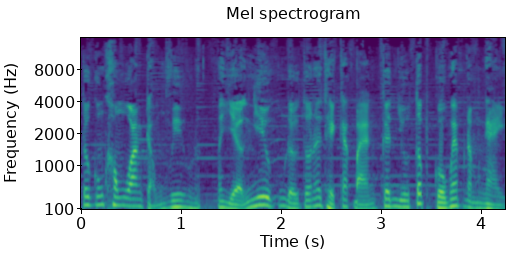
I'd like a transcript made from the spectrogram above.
Tôi cũng không quan trọng view nữa. Mà giỡn nhiêu cũng được. Tôi nói thiệt các bạn kênh youtube của web 5 ngày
